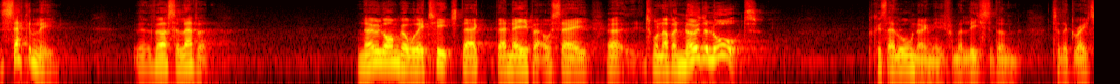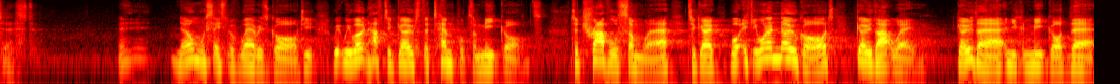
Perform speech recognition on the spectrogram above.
Secondly, verse 11. No longer will they teach their, their neighbor or say uh, to one another, Know the Lord, because they'll all know me, from the least of them to the greatest. Uh, no one will say, sort of, Where is God? we, we won't have to go to the temple to meet God, to travel somewhere to go, Well, if you want to know God, go that way. Go there and you can meet God there.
